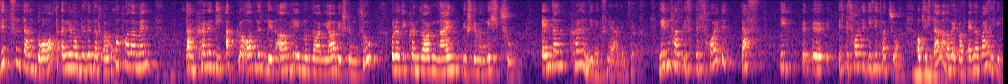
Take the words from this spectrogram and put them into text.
sitzen dann dort, angenommen wir sind das Europaparlament, dann können die Abgeordneten den Arm heben und sagen, ja, wir stimmen zu, oder sie können sagen, nein, wir stimmen nicht zu. Ändern können sie nichts mehr an dem Text. Jedenfalls ist bis heute das die, äh, äh, ist bis heute die Situation. Ob sich daran noch etwas ändert, weiß ich nicht.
